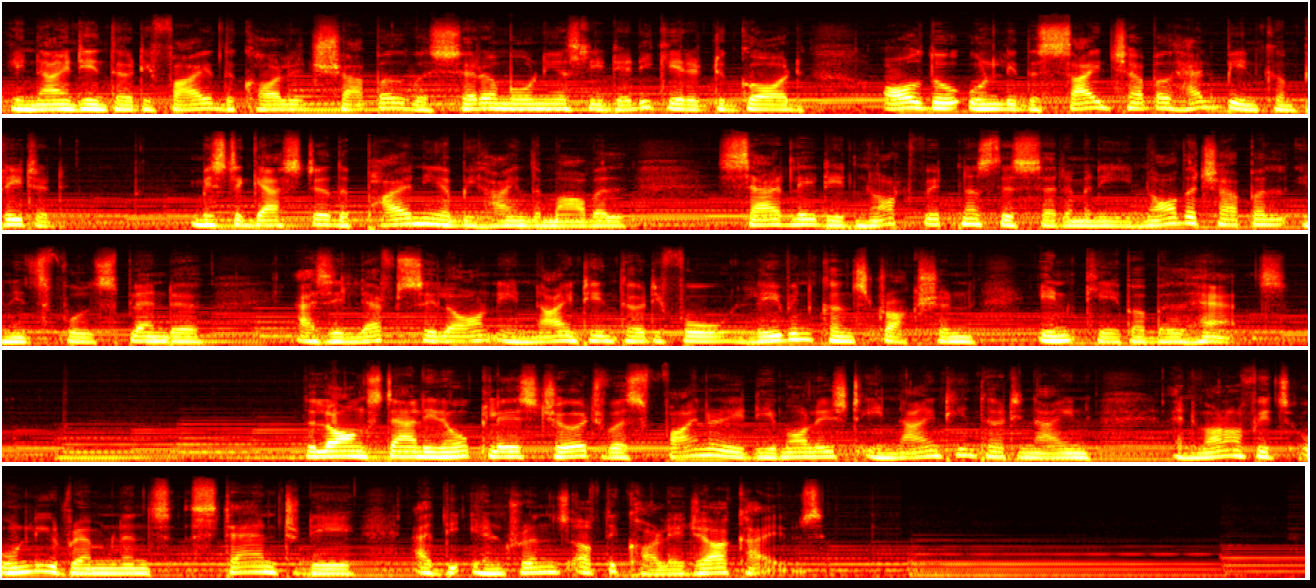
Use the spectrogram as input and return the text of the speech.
In 1935, the college chapel was ceremoniously dedicated to God, although only the side chapel had been completed. Mr. Gaster, the pioneer behind the marvel, sadly did not witness this ceremony nor the chapel in its full splendor as he left Ceylon in 1934, leaving construction in capable hands. The long-standing Oakleys Church was finally demolished in 1939 and one of its only remnants stand today at the entrance of the college archives.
